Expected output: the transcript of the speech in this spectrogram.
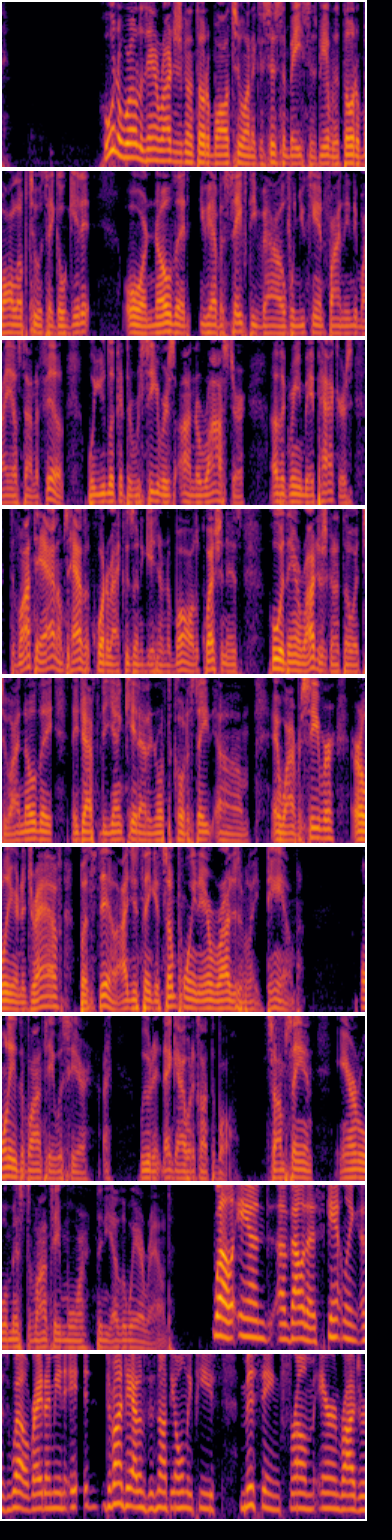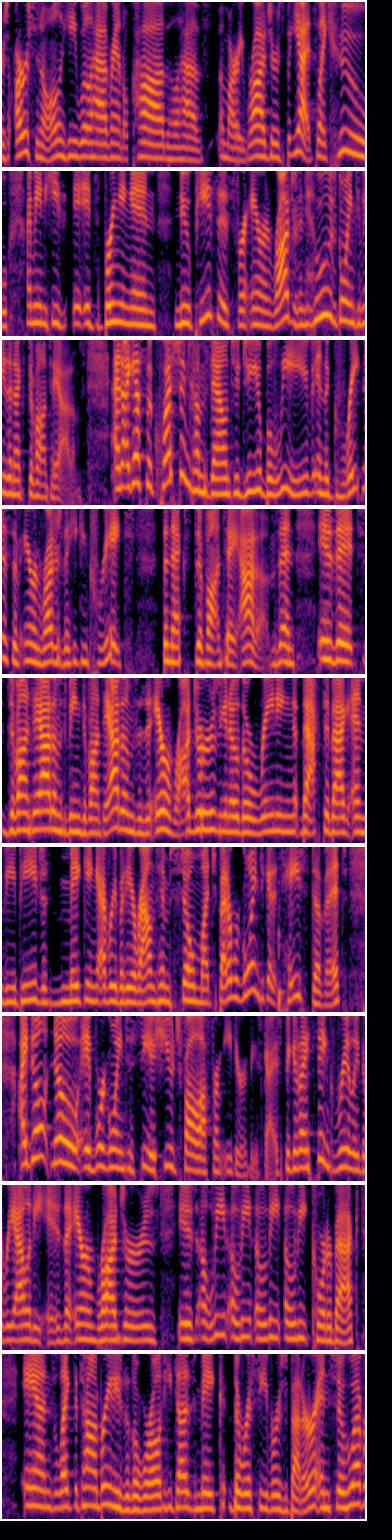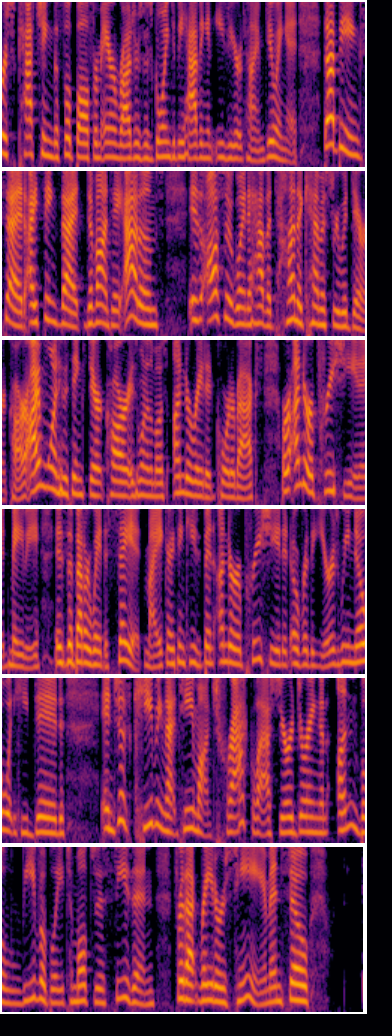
Who in the world is Aaron Rodgers going to throw the ball to on a consistent basis? Be able to throw the ball up to and say, "Go get it," or know that you have a safety valve when you can't find anybody else down the field. When you look at the receivers on the roster of the Green Bay Packers, Davante Adams has a quarterback who's going to get him the ball. The question is, who is Aaron Rodgers going to throw it to? I know they, they drafted a young kid out of North Dakota State um, at wide receiver earlier in the draft, but still, I just think at some point Aaron Rodgers will be like, damn, only if Davante was here, I, we would that guy would have caught the ball. So I'm saying Aaron will miss Davante more than the other way around. Well, and uh, Valdes-Scantling as well, right? I mean, Davante Adams is not the only piece missing from Aaron Rodgers' arsenal. He will have Randall Cobb, he'll have Amari Rodgers, but yeah, it's like who? I mean, he's it's bringing in new pieces for Aaron Rodgers, and who's going to be the next Davante Adams? And I guess the question comes down to: Do you believe in the greatness of Aaron Rodgers that he can create? The next Davante Adams? And is it Davante Adams being Davante Adams? Is it Aaron Rodgers, you know, the reigning back to back MVP, just making everybody around him so much better? We're going to get a taste of it. I don't know if we're going to see a huge fall off from either of these guys because I think really the reality is that Aaron Rodgers is elite, elite, elite, elite quarterback And like the Tom Brady's of the world, he does make the receivers better. And so whoever's catching the football from Aaron Rodgers is going to be having an easier time doing it. That being said, I think that Davante Adams is also going to have a ton of chemistry with Derek Carr. I'm one who thinks Derek Carr is one of the most underrated quarterbacks or underappreciated, maybe is the better way to say it, Mike. I think he's been underappreciated over the years. We know what he did and just keeping that team on track last year during an unbelievably tumultuous season for that Raiders team. And so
